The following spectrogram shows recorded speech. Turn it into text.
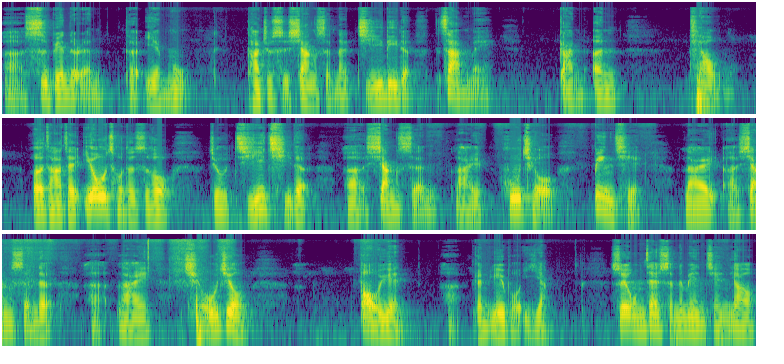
啊，四边的人的眼目，他就是向神的极力的赞美、感恩、跳舞；而他在忧愁的时候，就极其的呃向神来呼求。并且来呃向神的呃来求救、抱怨啊，跟约伯一样，所以我们在神的面前要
